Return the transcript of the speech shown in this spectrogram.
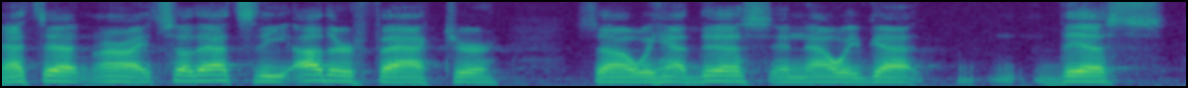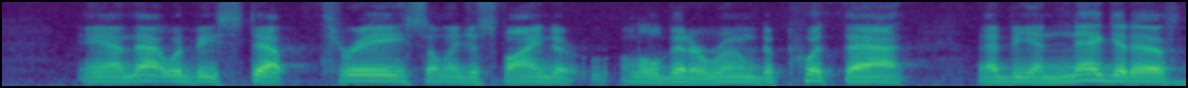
That's it. All right, so that's the other factor. So we had this, and now we've got this, and that would be step three. So let me just find a, a little bit of room to put that. That'd be a negative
